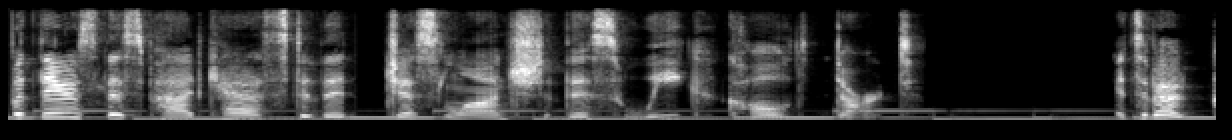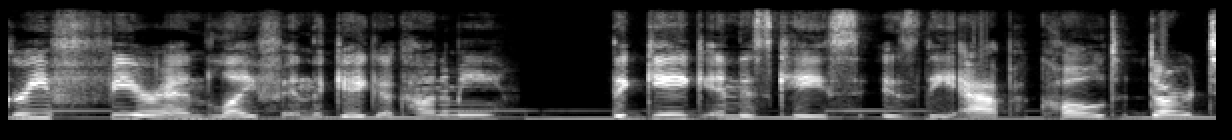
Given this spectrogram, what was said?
But there's this podcast that just launched this week called Dart. It's about grief, fear, and life in the gig economy, the gig in this case is the app called Dart,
